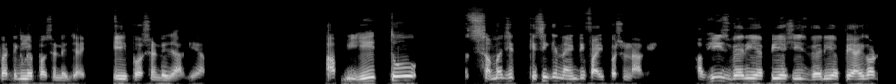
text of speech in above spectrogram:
पर्टिकुलर परसेंटेज आई ए परसेंटेज आ गया। अब ये तो समझ किसी के 95 परसेंट आ गए। अब he is very happy she is very happy I got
